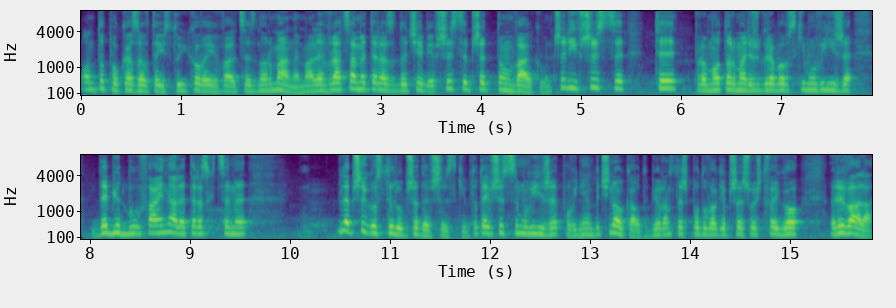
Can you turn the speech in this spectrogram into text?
On to pokazał tej stójkowej walce z Normanem, ale wracamy teraz do ciebie. Wszyscy przed tą walką, czyli wszyscy, ty, promotor Mariusz Grabowski, mówili, że debiut był fajny, ale teraz chcemy lepszego stylu przede wszystkim. Tutaj wszyscy mówili, że powinien być knockout, biorąc też pod uwagę przeszłość twojego rywala.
